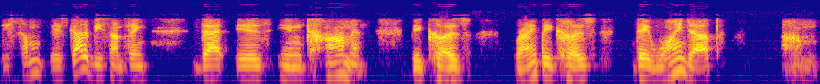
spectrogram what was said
there's some, there's got to be something that is in common because, right? Because they wind up, um,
